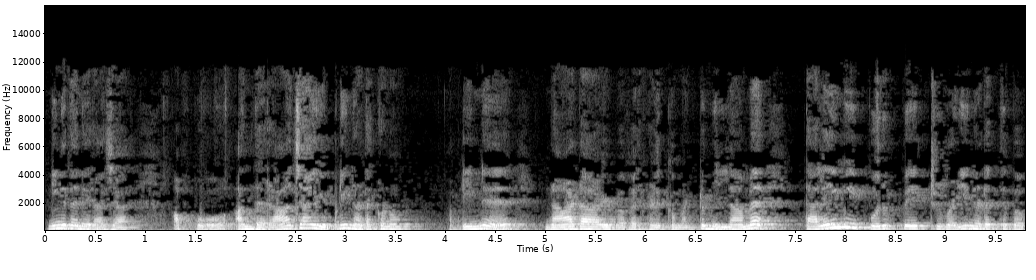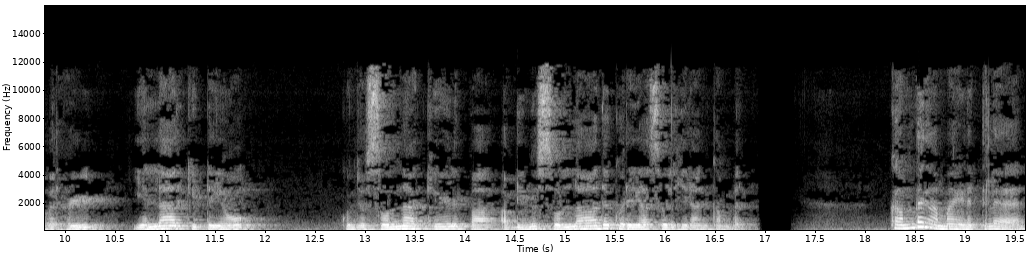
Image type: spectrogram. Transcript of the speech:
நீங்க தானே ராஜா. அப்போ அந்த ராஜா எப்படி நடக்கணும் அப்படின்னு நாடாழ்பவர்களுக்கு மட்டும் இல்லாம தலைமை பொறுப்பேற்று வழி நடத்துபவர்கள் எல்லார்கிட்டையும் கொஞ்சம் சொன்னா கேளுப்பா அப்படின்னு சொல்லாத குறையா சொல்கிறான் கம்பன். கம்பராமாயணத்துல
